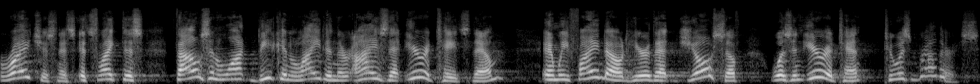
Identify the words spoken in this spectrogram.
righteousness. It's like this thousand watt beacon light in their eyes that irritates them. And we find out here that Joseph was an irritant to his brothers.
